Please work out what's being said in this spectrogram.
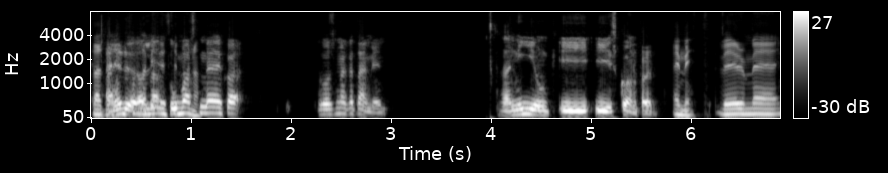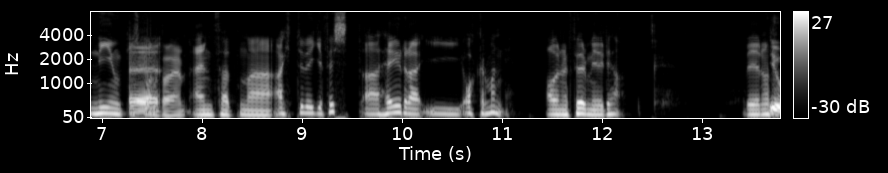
Þetta en heyrðu, það þú varst með eitthvað, þú varst með eitthvað dæmi. Það er nýjung í, í skoðanabræðum. Einmitt, við erum með nýjung í Eh. skónabæðum en þarna ættum við ekki fyrst að heyra í okkar manni áður en við förum yfir í það Jú,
